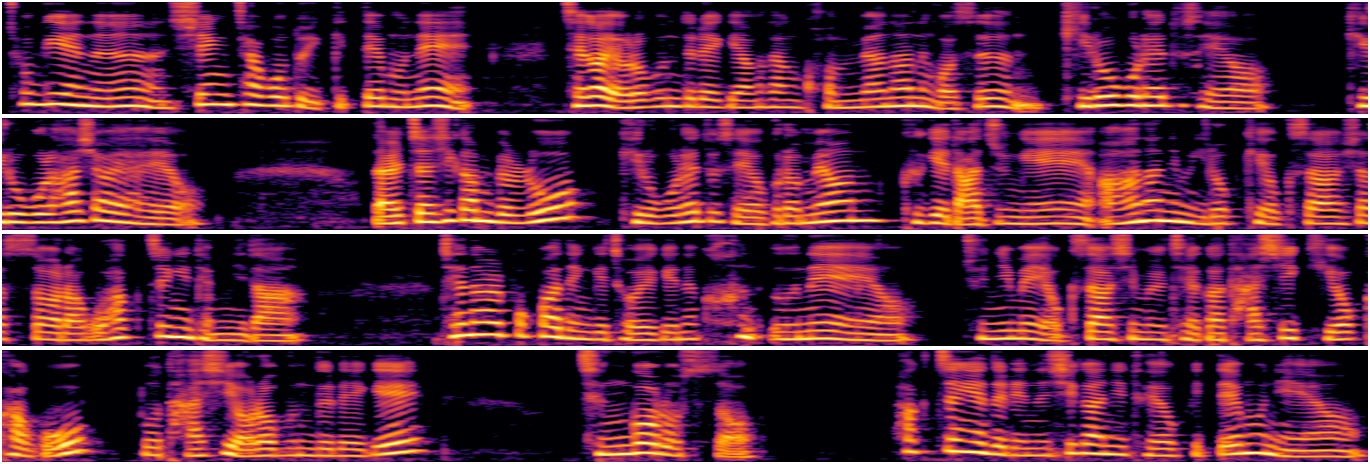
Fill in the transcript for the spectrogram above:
초기에는 시행착오도 있기 때문에 제가 여러분들에게 항상 건면하는 것은 기록을 해두세요. 기록을 하셔야 해요. 날짜 시간별로 기록을 해두세요. 그러면 그게 나중에 아 하나님이 이렇게 역사하셨어 라고 확증이 됩니다. 채널 폭파된 게 저에게는 큰 은혜예요. 주님의 역사하심을 제가 다시 기억하고 또 다시 여러분들에게 증거로서 확증해드리는 시간이 되었기 때문이에요.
